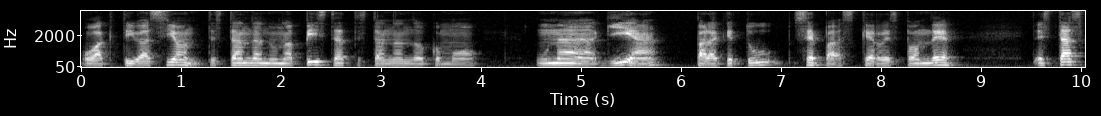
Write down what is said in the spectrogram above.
o activación. Te están dando una pista, te están dando como una guía para que tú sepas qué responder. Estás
